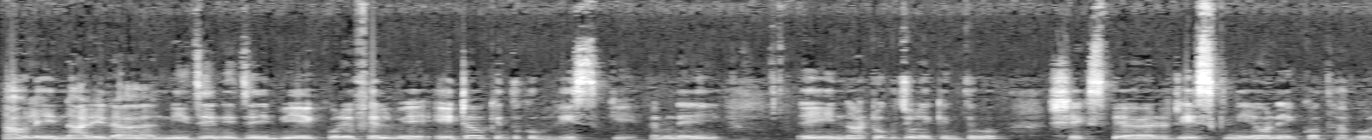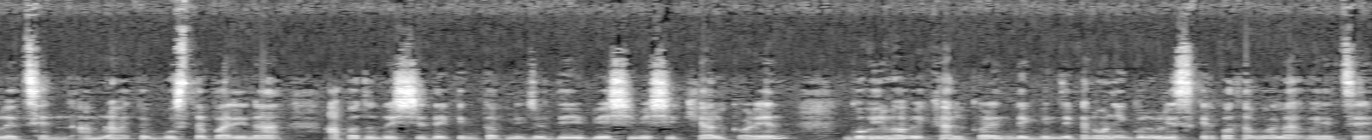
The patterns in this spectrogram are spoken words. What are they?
তাহলে এই নারীরা নিজে নিজেই বিয়ে করে ফেলবে, এটাও কিন্তু খুব রিস্কি তার মানে এই এই নাটক জুড়ে কিন্তু শেক্সপিয়ার রিস্ক নিয়ে অনেক কথা বলেছেন। আমরা হয়তো বুঝতে পারি না, আপাত দৃষ্টিতে কিন্তু আপনি যদি বেশি বেশি খেয়াল করেন, গভীরভাবে খেয়াল করেন, দেখবেন যে এখানে অনেকগুলো রিস্কের কথা বলা হয়েছে।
